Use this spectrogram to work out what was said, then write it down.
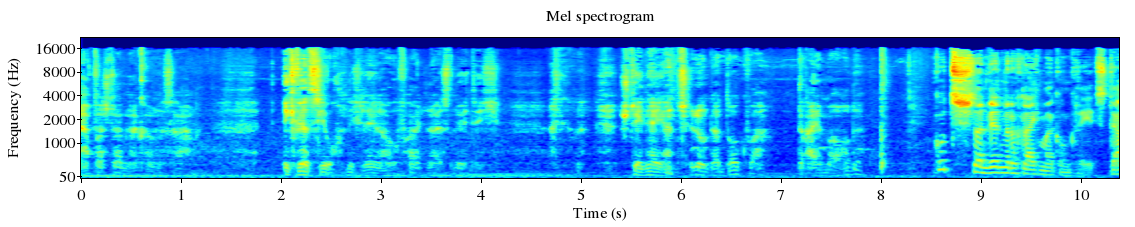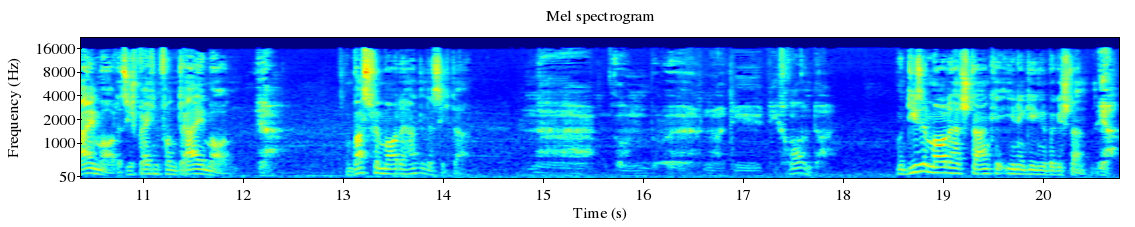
Habe verstanden, Herr Kommissar. Ich werde Sie auch nicht länger aufhalten als nötig. Stehen ja ganz schön unter Druck, war. Drei Morde. Gut, dann werden wir doch gleich mal konkret. Drei Morde. Sie sprechen von drei Morden. Ja. Um was für Morde handelt es sich da? Na, um äh, na, die, die Frauen da. Und diese Morde hat Starke Ihnen gegenüber gestanden? Ja.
